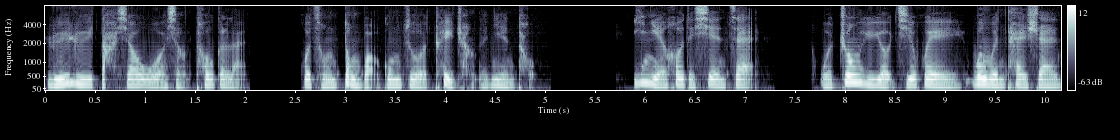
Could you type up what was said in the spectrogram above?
屡屡打消我想偷个懒或从动保工作退场的念头。一年后的现在，我终于有机会问问泰山，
